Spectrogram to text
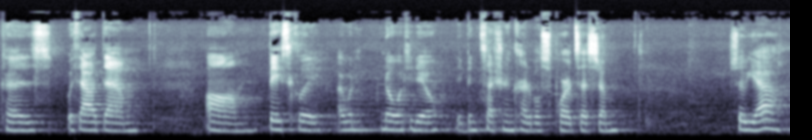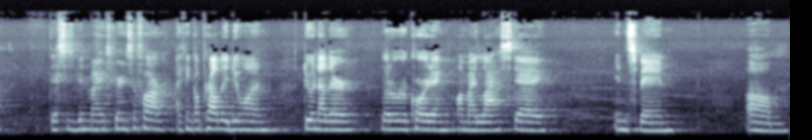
because without them, um, basically, I wouldn't know what to do. They've been such an incredible support system. So yeah, this has been my experience so far. I think I'll probably do one, do another little recording on my last day in Spain. Um,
